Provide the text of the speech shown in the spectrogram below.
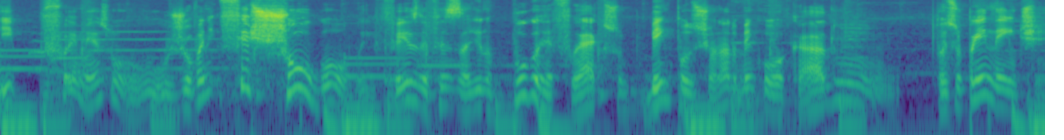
E foi mesmo, o Giovani fechou o gol, ele fez defesas ali no puro reflexo, bem posicionado, bem colocado, foi surpreendente.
